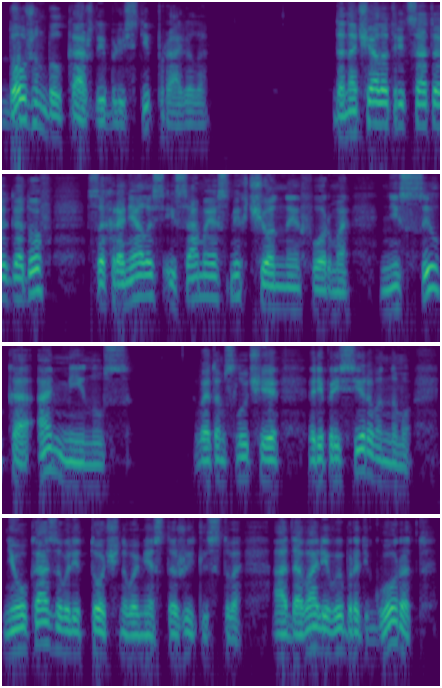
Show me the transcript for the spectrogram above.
должен был каждый блюсти правила. До начала 30-х годов сохранялась и самая смягченная форма, не ссылка, а минус. В этом случае репрессированному не указывали точного места жительства, а давали выбрать город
